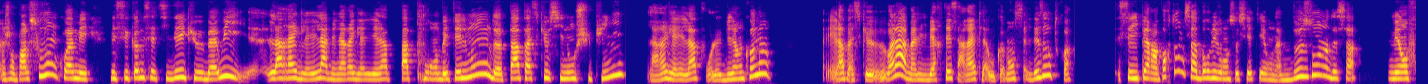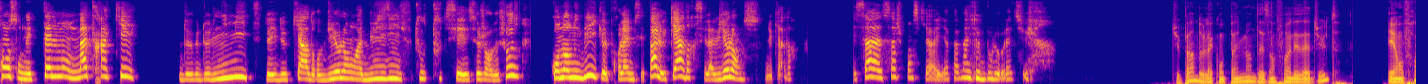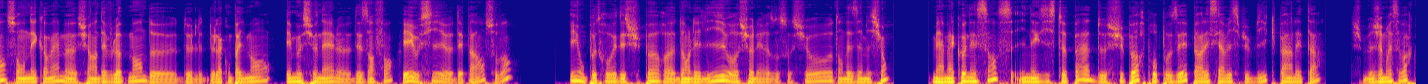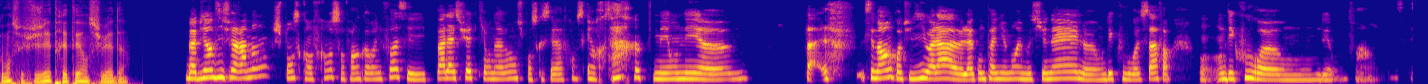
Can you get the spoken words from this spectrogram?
j'en parle souvent quoi, mais mais c'est comme cette idée que bah oui, la règle elle est là, mais la règle elle est là pas pour embêter le monde, pas parce que sinon je suis puni. La règle elle est là pour le bien commun. Elle est là parce que voilà, ma liberté s'arrête là où commence celle des autres quoi c'est hyper important ça pour vivre en société, on a besoin de ça. Mais en France, on est tellement matraqué de, limites et de cadres violents, abusifs, tout, ces, ce genre de choses, qu'on en oublie que le problème, c'est pas le cadre, c'est la violence du cadre. Et ça, ça je pense qu'il y, a pas mal de boulot là-dessus. Tu parles de l'accompagnement des enfants et des adultes, et en France, on est quand même euh, sur un développement de, de l'accompagnement émotionnel euh, des enfants et aussi euh, des parents souvent. Et on peut trouver des supports dans les livres, sur les réseaux sociaux, dans des émissions. Mais à ma connaissance, il n'existe pas de support proposé par les services publics, par l'État. J'aimerais savoir comment ce sujet est traité en Suède. Bah bien différemment. Je pense qu'en France, enfin encore une fois, c'est pas la Suède qui en avance, je pense que c'est la France qui est en retard. Mais on est... Euh, c'est marrant quand tu dis, voilà, euh, l'accompagnement émotionnel, on découvre ça, enfin, on, découvre... enfin,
